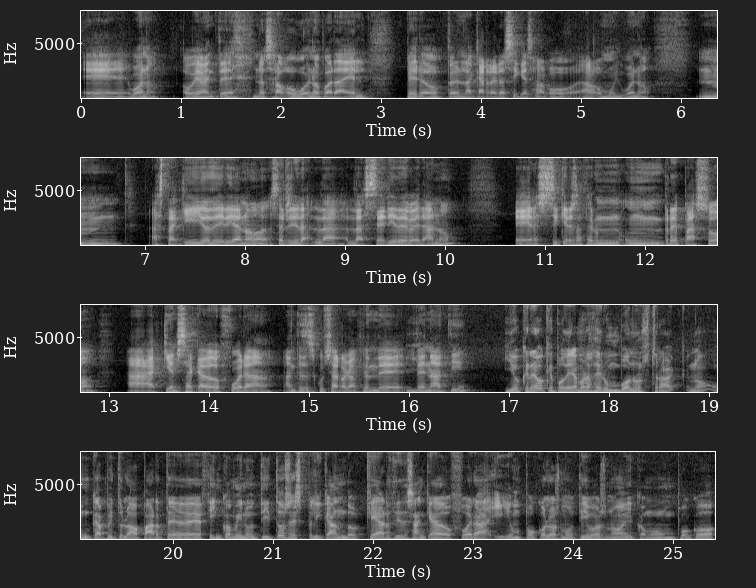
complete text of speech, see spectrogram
eh, bueno, obviamente no es algo bueno para él, pero, pero en la carrera sí que es algo, algo muy bueno. Mm, hasta aquí yo diría, ¿no? Sergi, la, serie de verano. Eh, no sé si quieres hacer un, repaso a quién se ha quedado fuera antes de escuchar la canción de, de Nati. Yo creo que podríamos hacer un bonus track, ¿no? Un capítulo aparte de cinco minutitos explicando qué artistas han quedado fuera y un poco los motivos, ¿no? Y como un poco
